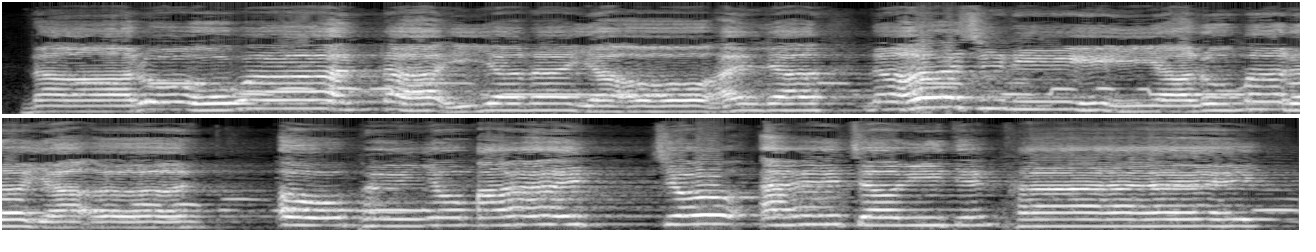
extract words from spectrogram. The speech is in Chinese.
那罗哇那咿呀那呀哦哎呀，那是你呀鲁玛的呀恩哦，朋友们就爱教育电台。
